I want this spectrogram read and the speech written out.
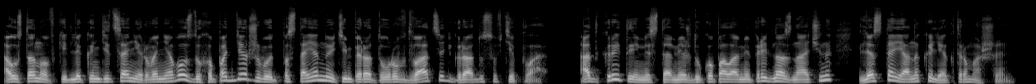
а установки для кондиционирования воздуха поддерживают постоянную температуру в 20 градусов тепла. Открытые места между куполами предназначены для стоянок электромашин.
